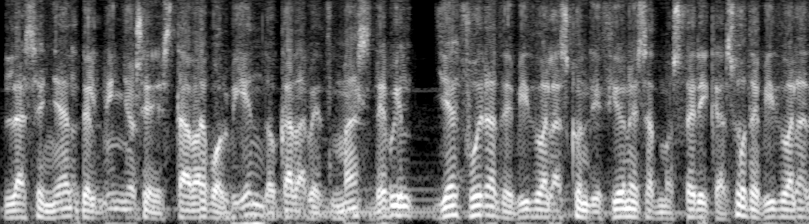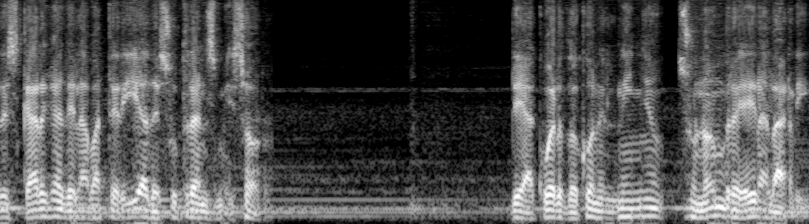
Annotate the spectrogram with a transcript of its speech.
La señal del niño se estaba volviendo cada vez más débil, ya fuera debido a las condiciones atmosféricas o debido a la descarga de la batería de su transmisor. De acuerdo con el niño, su nombre era Larry.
